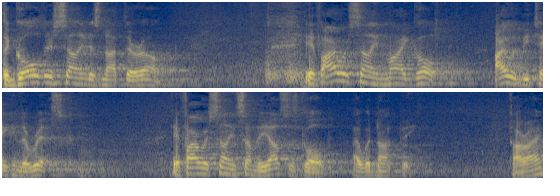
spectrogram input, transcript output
The gold they're selling is not their own. If I were selling my gold, I would be taking the risk. If I were selling somebody else's gold, I would not be. All right?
